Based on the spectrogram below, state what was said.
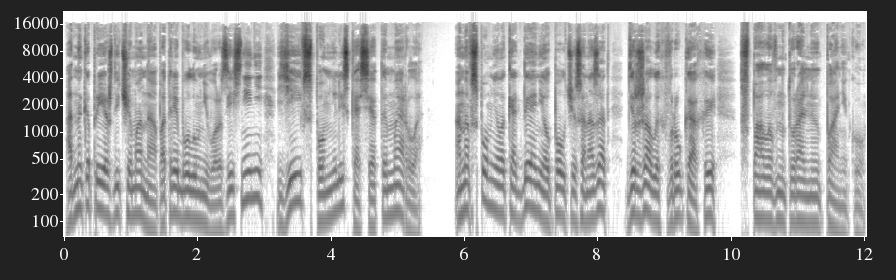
Однако прежде чем она потребовала у него разъяснений, ей вспомнились кассеты Мерла. Она вспомнила, как Дэниел полчаса назад держал их в руках и впала в натуральную панику,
